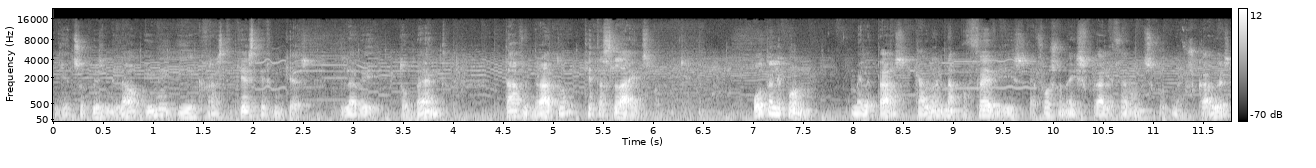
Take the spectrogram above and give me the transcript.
για τις οποίες μιλάω είναι οι εκφραστικές τεχνικές, δηλαδή το bend, τα vibrato και τα slides. Όταν λοιπόν μελετάς, καλό είναι να αποφεύγεις, εφόσον έχεις βγάλει θέμα με φουσκάλες,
